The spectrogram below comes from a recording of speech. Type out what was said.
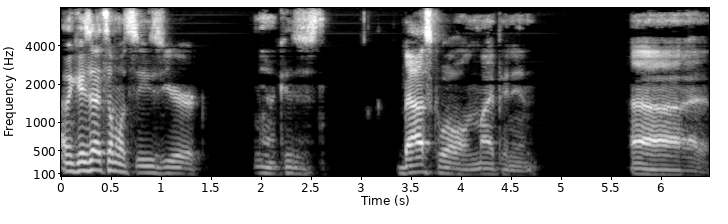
I mean, because that's almost easier, you know, because basketball, in my opinion, uh,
